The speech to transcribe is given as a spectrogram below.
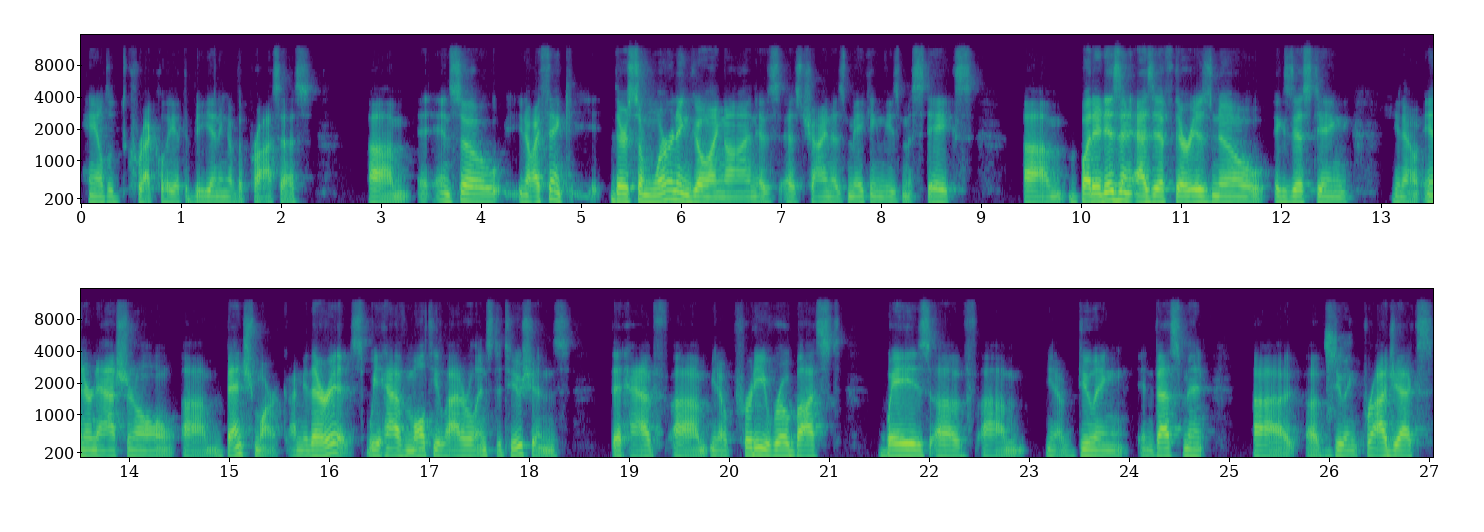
handled correctly at the beginning of the process. Um, and so, you know, I think there's some learning going on as, as China's making these mistakes. Um, but it isn't as if there is no existing you know international um, benchmark. I mean there is. We have multilateral institutions that have um, you know pretty robust ways of um, you know doing investment uh, of doing projects.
